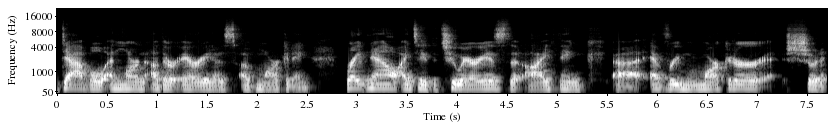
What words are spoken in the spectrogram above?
dabble and learn other areas of marketing. Right now, I'd say the two areas that I think uh, every marketer should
